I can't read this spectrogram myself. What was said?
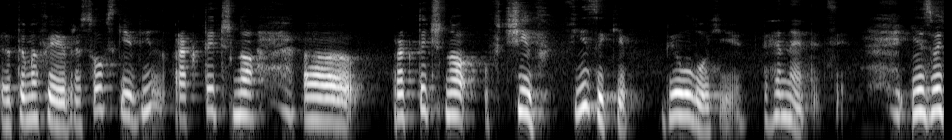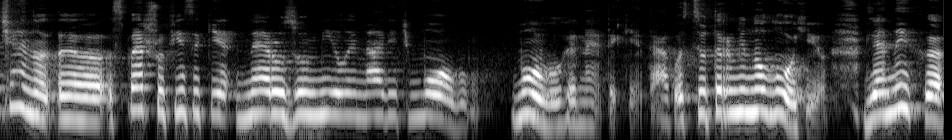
е, Тимофеєв Рисовський, він практично, е, практично вчив фізиків біології, генетиці. І, звичайно, е, спершу фізики не розуміли навіть мову, мову генетики, так, ось цю термінологію. Для них е,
